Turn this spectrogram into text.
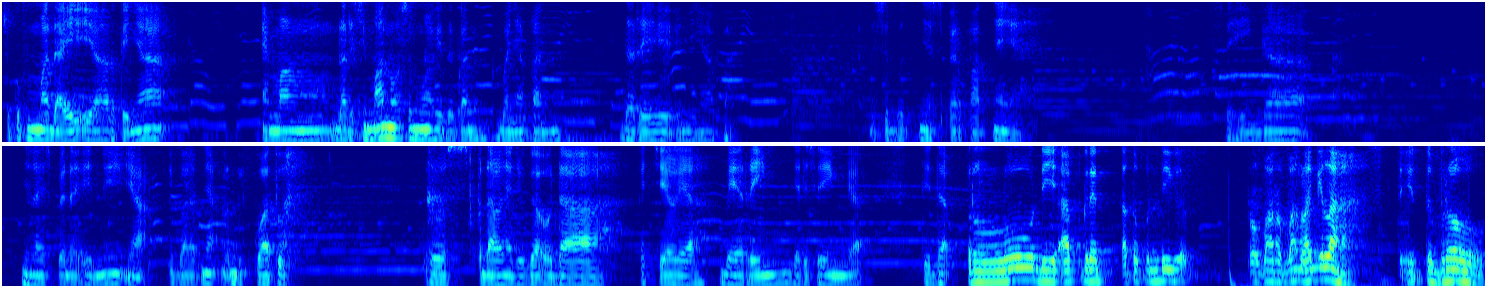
cukup memadai ya artinya emang dari Shimano semua gitu kan kebanyakan dari ini apa disebutnya spare partnya ya. Sehingga nilai sepeda ini ya ibaratnya lebih kuat lah. Terus pedalnya juga udah kecil ya bearing jadi sehingga tidak perlu di upgrade ataupun di rubah-rubah lagi lah. Seperti itu bro.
